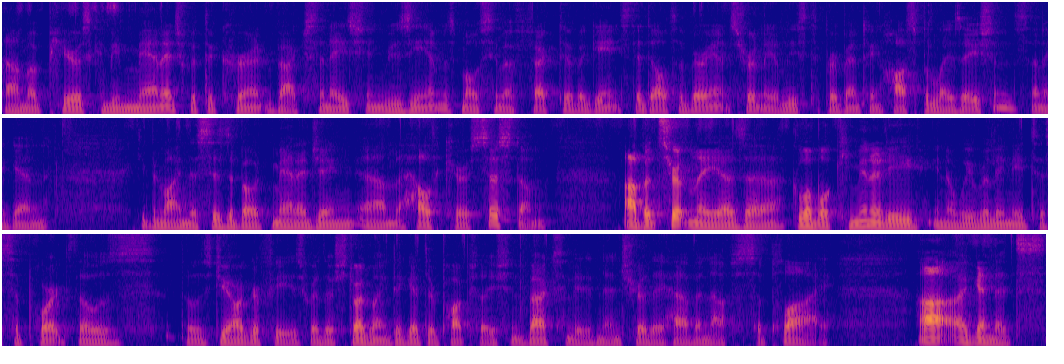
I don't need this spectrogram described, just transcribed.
um, appears can be managed with the current vaccination regimes. Most seem effective against the Delta variant, certainly at least to preventing hospitalizations. And again, keep in mind this is about managing um, the healthcare system. Uh, but certainly, as a global community, you know, we really need to support those those geographies where they're struggling to get their population vaccinated and ensure they have enough supply. Uh, again, it's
